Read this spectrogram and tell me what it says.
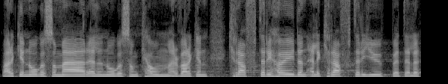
varken något som är eller något som kommer, varken krafter i höjden eller krafter i djupet eller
